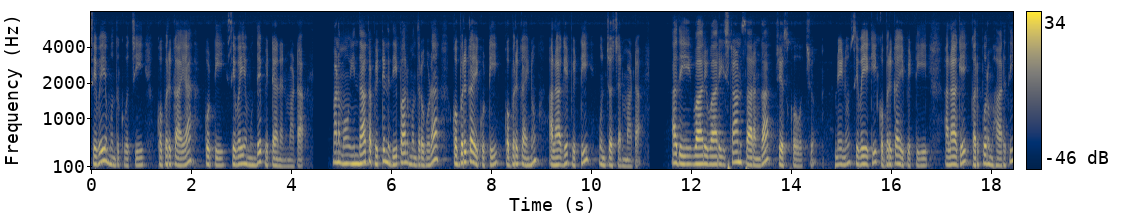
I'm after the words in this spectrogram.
శివయ్య ముందుకు వచ్చి కొబ్బరికాయ కొట్టి శివయ్య ముందే పెట్టానన్నమాట. మనము ఇందాక పెట్టిన దీపాల ముందర కూడా కొబ్బరికాయ కొట్టి కొబ్బరికాయను అలాగే పెట్టి ఉంచవచ్చు అనమాట అది వారి వారి ఇష్టానుసారంగా చేసుకోవచ్చు. నేను శివయ్యకి కొబ్బరికాయ పెట్టి అలాగే కర్పూరం హారతి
